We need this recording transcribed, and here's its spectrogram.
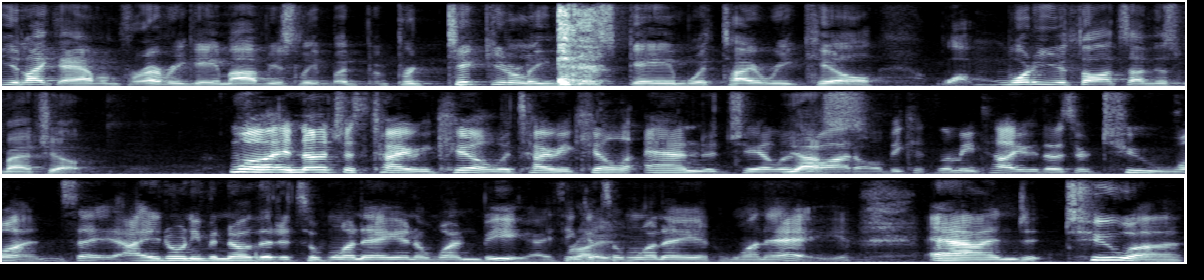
you'd like to have him for every game, obviously, but particularly this game with Tyreek Hill. Wha- What are your thoughts on this matchup? Well, and not just Tyreek Hill with Tyreek Hill and Jalen Yes. Waddle, because let me tell you, those are two ones. I, I don't even know that it's a 1A and a 1B. I think it's a 1A and a 1A. And Tua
